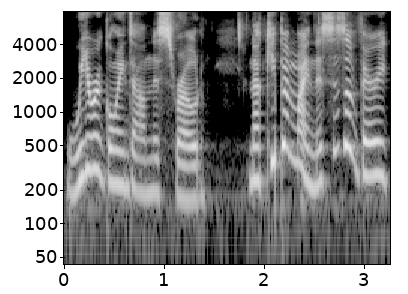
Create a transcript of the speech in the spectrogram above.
We were going down this road. Now, keep in mind, this is a very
